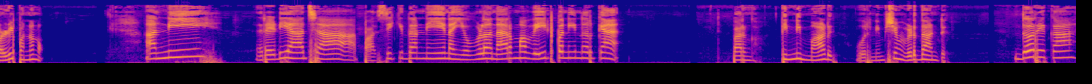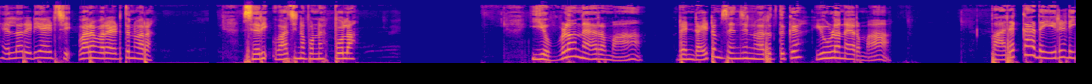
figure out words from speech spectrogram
வழி பண்ணணும். அண்ணி ரெடி ஆச்சா? பசிக்குது அண்ணி? நான் எவ்வளோ நேரமாக வெயிட் பண்ணின்னு இருக்கேன். பாருங்க தின்னி மாடு. ஒரு நிமிஷம் விடுதான்ட்டு. தோரேக்கா எல்லாம் ரெடி ஆயிடுச்சு. வரேன் வரேன் எடுத்துன்னு வரேன். சரி வாச்சின சின்ன பொண்ணு போகலாம் எவ்வளோ நேரமா? ரெண்டு ஐட்டம் செஞ்சுன்னு வர்றதுக்கு இவ்வளோ நேரமா? பறக்காத இருடி.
